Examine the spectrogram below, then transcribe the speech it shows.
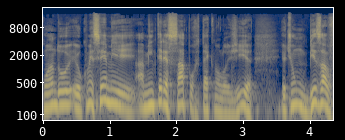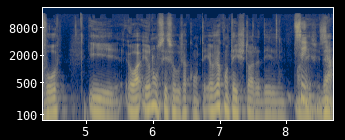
quando eu comecei a me, a me interessar por tecnologia, eu tinha um bisavô e eu, eu não sei se eu já contei, eu já contei a história dele. Sim, vez, né?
